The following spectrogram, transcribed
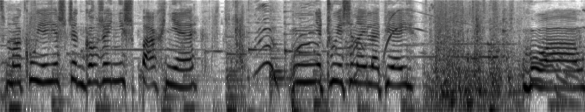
Smakuje jeszcze gorzej niż pachnie. Nie czuję się najlepiej. Wow,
